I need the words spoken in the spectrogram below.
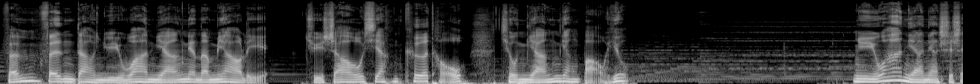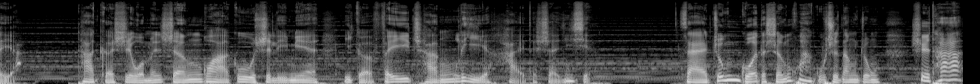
纷纷到女娲娘娘的庙里去烧香磕头，求娘娘保佑。女娲娘娘是谁呀？她可是我们神话故事里面一个非常厉害的神仙。在中国的神话故事当中，是他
